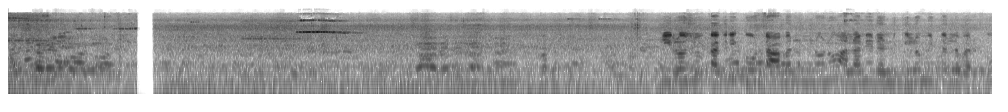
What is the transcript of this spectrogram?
పరిష్కరించుకోవాలి ఈరోజు కదిరి కోర్టు ఆవరణలోను అలానే రెండు కిలోమీటర్ల వరకు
